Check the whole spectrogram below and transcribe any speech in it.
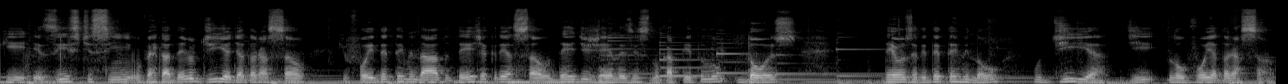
que existe sim um verdadeiro dia de adoração que foi determinado desde a criação, desde Gênesis, no capítulo 2. Deus ele determinou o dia de louvor e adoração.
